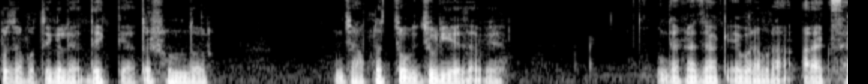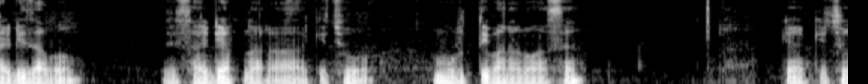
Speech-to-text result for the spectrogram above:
প্রজাপতিগুলো দেখতে এত সুন্দর যা আপনার চোখ জুড়িয়ে যাবে। দেখা যাক, এবার আমরা আর এক সাইডে যাব। যে সাইডে আপনার কিছু মূর্তি বানানো আছে। কিছু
